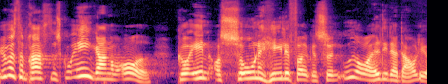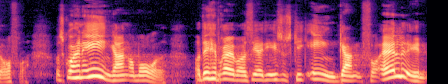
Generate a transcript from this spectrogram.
Ypperste præsten skulle en gang om året gå ind og zone hele folkets synd, ud over alle de der daglige ofre. Og skulle han en gang om året. Og det Hebræer siger, at Jesus gik en gang for alle ind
